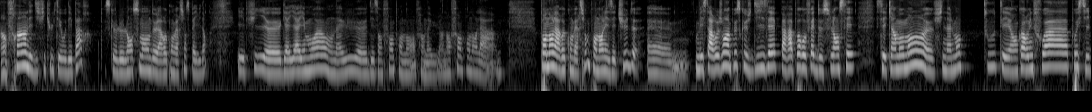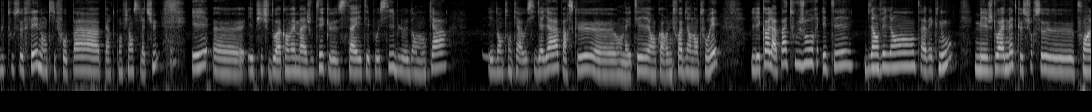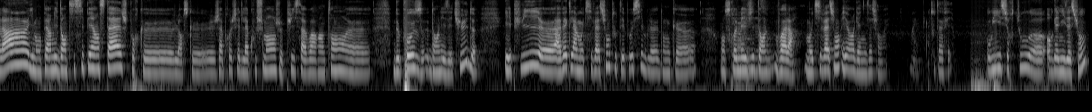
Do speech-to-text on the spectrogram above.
un frein, des difficultés au départ, parce que le lancement de la reconversion, c'est pas évident. Et puis euh, Gaïa et moi, on a eu euh, des enfants pendant, enfin on a eu un enfant pendant la, pendant la reconversion, pendant les études. Euh, mais ça rejoint un peu ce que je disais par rapport au fait de se lancer. C'est qu'à un moment, finalement, tout est encore une fois possible, tout se fait, donc il ne faut pas perdre confiance là-dessus. Et, et puis je dois quand même ajouter que ça a été possible dans mon cas et dans ton cas aussi Gaïa, parce que euh, on a été encore une fois bien entourés. L'école n'a pas toujours été bienveillante avec nous, mais je dois admettre que sur ce point-là, ils m'ont permis d'anticiper un stage pour que lorsque j'approchais de l'accouchement, je puisse avoir un temps euh, de pause dans les études. Et puis, euh, avec la motivation, tout est possible. Donc, on se remet vite dans le... Voilà, motivation et organisation, ouais tout à fait. Oui, surtout euh, organisation.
